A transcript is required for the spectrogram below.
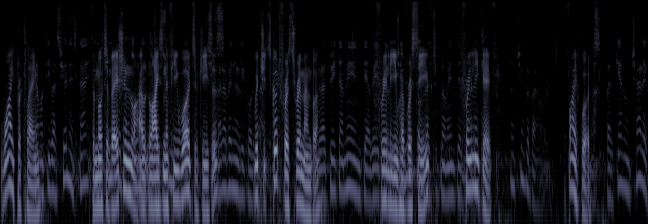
Why proclaim? motivazione sta in The motivation li- lies in a few words of Jesus, farà bene ricordare. which it's good for us to remember. Freely you have received, freely give. Sono cinque parole. Five words. perché annunciare?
